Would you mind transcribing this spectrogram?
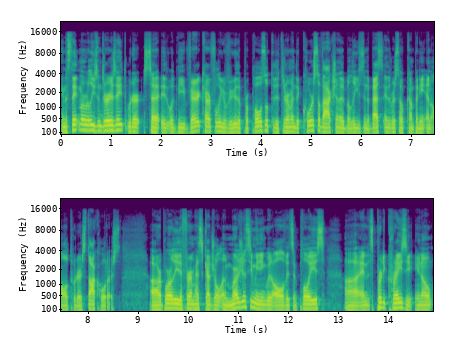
In a statement released on Thursday, Twitter said it would be very carefully review the proposal to determine the course of action that believes in the best interest of company and all Twitter stockholders. Uh, reportedly, the firm has scheduled an emergency meeting with all of its employees, uh, and it's pretty crazy, you know.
